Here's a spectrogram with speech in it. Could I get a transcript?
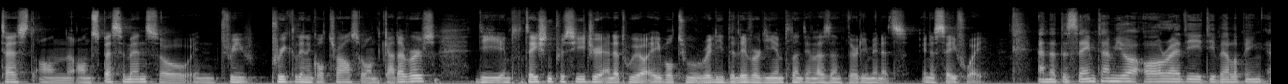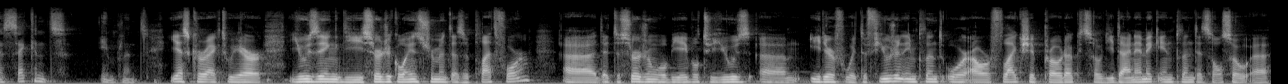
test on on specimens, so in three preclinical trials, so on cadavers, the implantation procedure, and that we are able to really deliver the implant in less than 30 minutes in a safe way. And at the same time, you are already developing a second implant. Yes, correct. We are using the surgical instrument as a platform uh, that the surgeon will be able to use um, either with the fusion implant or our flagship product. So the dynamic implant is also a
